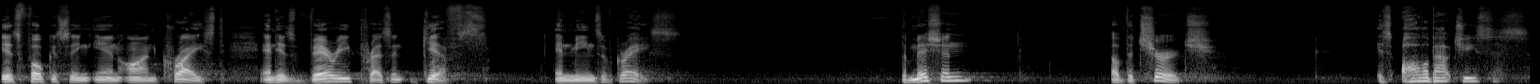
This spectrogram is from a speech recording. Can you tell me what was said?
is focusing in on Christ and his very present gifts and means of grace. The mission of the church is all about Jesus.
